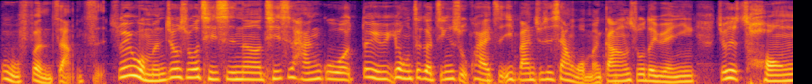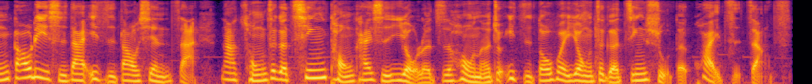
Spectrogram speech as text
部分这样子，所以我们就说，其实呢，其实韩国对于用这个金属筷子，一般就是像我们刚刚说的原因，就是从高丽时代一直到现在，那从这个青铜开始有了之后呢，就一直都会用这个金属的筷子这样子。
